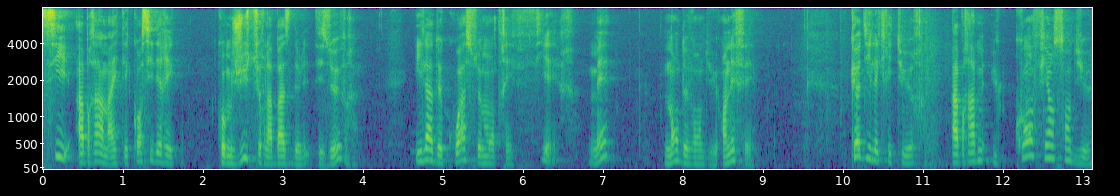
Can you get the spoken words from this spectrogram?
Si Abraham a été considéré comme juste sur la base des œuvres, il a de quoi se montrer fier, mais non devant Dieu. En effet, que dit l'Écriture? Abraham eut confiance en Dieu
